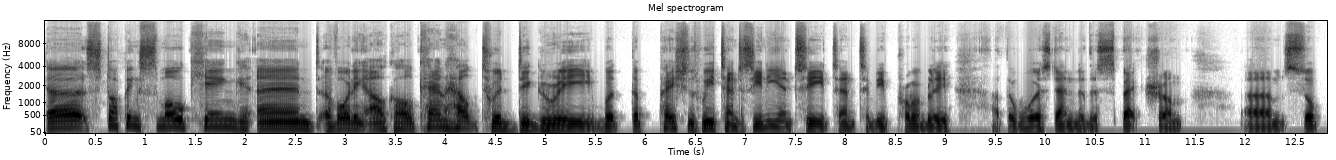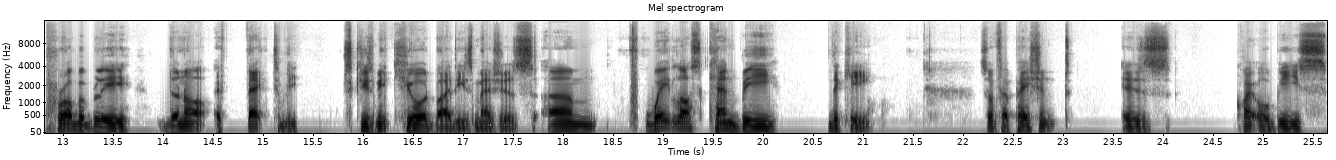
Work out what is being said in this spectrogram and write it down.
Uh, stopping smoking and avoiding alcohol can help to a degree, but the patients we tend to see in ENT tend to be probably at the worst end of the spectrum. Um, so probably they're not effectively, excuse me, cured by these measures. Um, weight loss can be the key. So if a patient is quite obese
